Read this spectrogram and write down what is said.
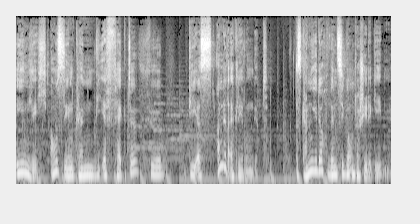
ähnlich aussehen können wie Effekte, für die es andere Erklärungen gibt. Es kann jedoch winzige Unterschiede geben,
